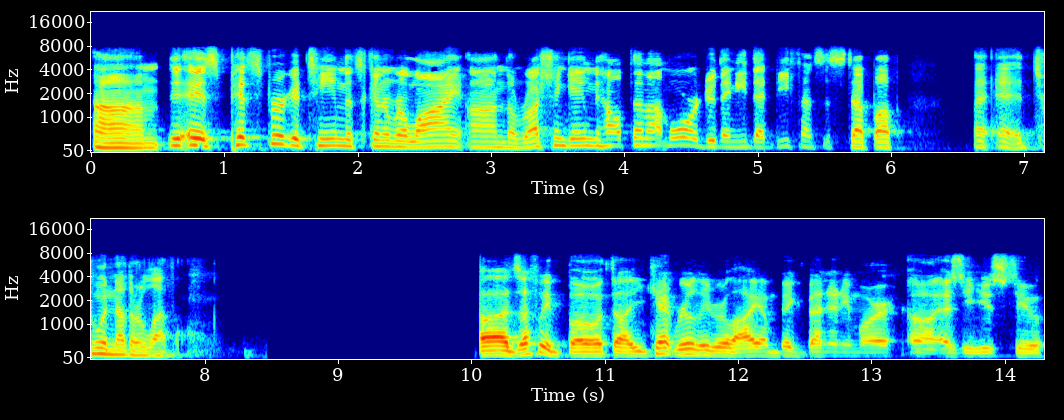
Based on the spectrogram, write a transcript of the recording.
Um, is Pittsburgh a team that's going to rely on the rushing game to help them out more, or do they need that defense to step up uh, uh, to another level? Uh, it's definitely both. Uh, you can't really rely on Big Ben anymore uh, as you used to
